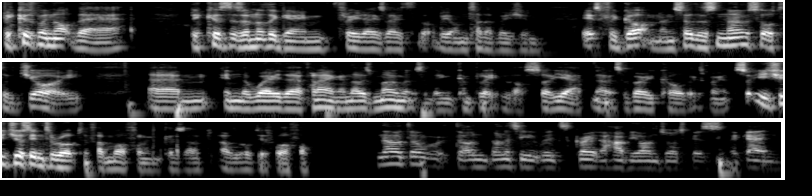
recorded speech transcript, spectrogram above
because we're not there, because there's another game three days later that'll be on television. It's forgotten, and so there's no sort of joy um, in the way they're playing, and those moments have been completely lost. So yeah, no, it's a very cold experience. So you should just interrupt if I'm waffling because I, I, will just waffle. No, don't, don't. Honestly, it's great to have you on, George. Because again,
